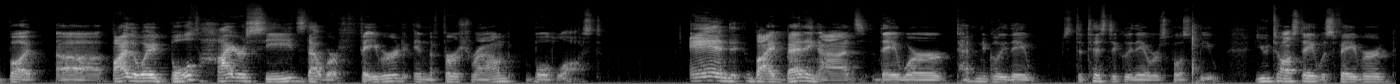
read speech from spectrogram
but uh, by the way, both higher seeds that were favored in the first round both lost, and by betting odds, they were technically they statistically they were supposed to be. Utah State was favored,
